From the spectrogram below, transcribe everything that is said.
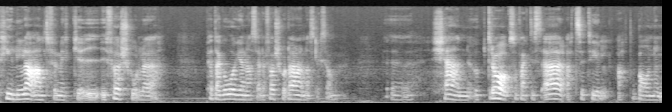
pilla allt för mycket i, i förskolepedagogernas eller förskollärarnas liksom, eh, kärnuppdrag som faktiskt är att se till att barnen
